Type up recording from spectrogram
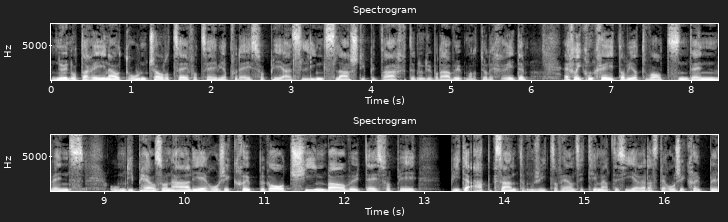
Nicht nur die Arena, auch die Rundschau oder 10 vor 10 wird von der SVP als linkslastig betrachtet und über da wird man natürlich reden. Ein bisschen konkreter wird Watson denn, wenn es um die Personalie Roger Köppel geht, scheinbar will die SVP bei den Abgesandten vom Schweizer Fernsehen thematisieren, dass der Roger Köppel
